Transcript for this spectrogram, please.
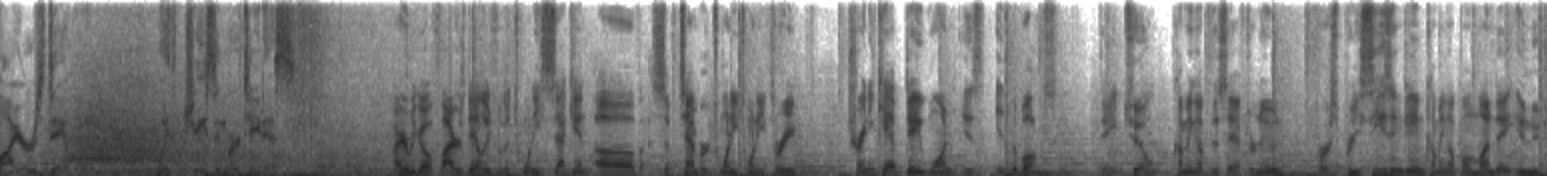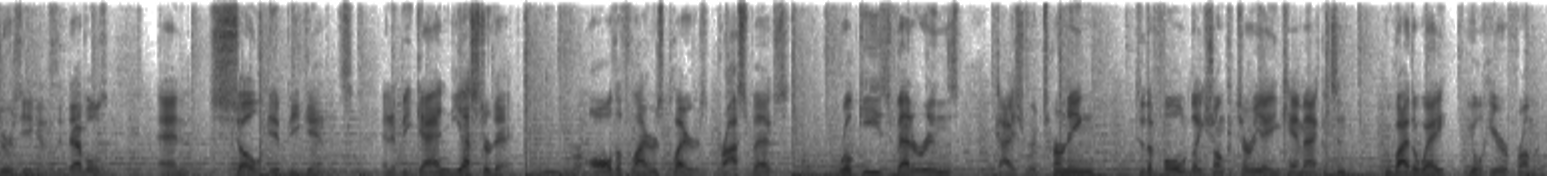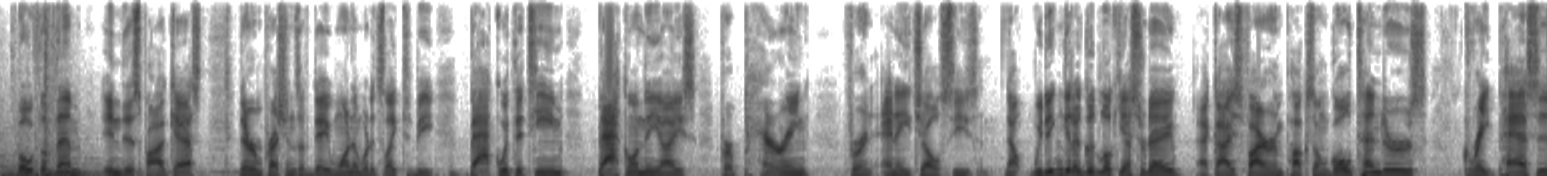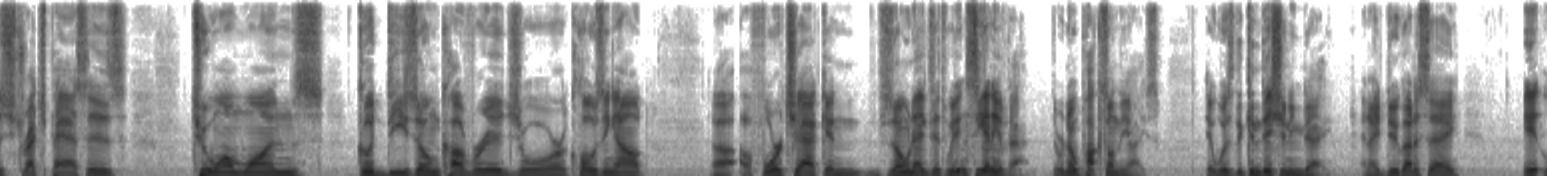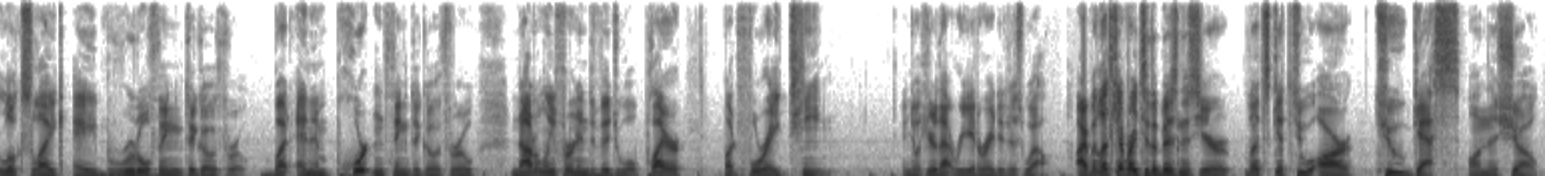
Flyers Daily with Jason Myrtetus. All right, here we go. Flyers Daily for the 22nd of September 2023. Training camp day one is in the books. Day two coming up this afternoon. First preseason game coming up on Monday in New Jersey against the Devils. And so it begins. And it began yesterday for all the Flyers players, prospects, rookies, veterans, guys returning to the fold like Sean Couturier and Cam Atkinson, who, by the way, you'll hear from both of them in this podcast. Their impressions of day one and what it's like to be back with the team, back on the ice, preparing for an NHL season. Now, we didn't get a good look yesterday at guys firing pucks on goaltenders, great passes, stretch passes, two on ones, good D zone coverage, or closing out uh, a forecheck and zone exits. We didn't see any of that. There were no pucks on the ice. It was the conditioning day. And I do got to say, it looks like a brutal thing to go through, but an important thing to go through, not only for an individual player, but for a team. And you'll hear that reiterated as well. All right, but let's get right to the business here. Let's get to our two guests on this show.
